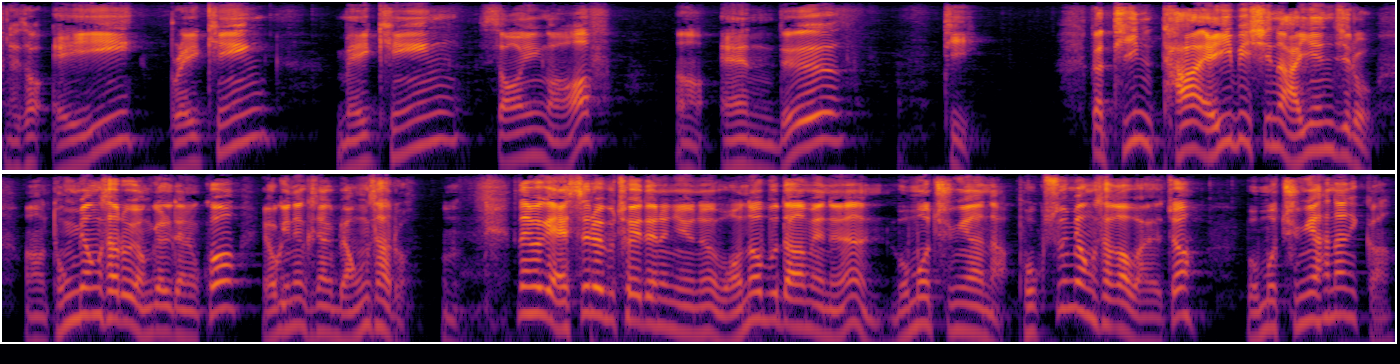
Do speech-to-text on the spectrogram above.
그래서 A, breaking, making, sawing off, 어, and D. 그러니까 D 다 A, B, C는 ing로 어, 동명사로 연결돼 놓고 여기는 그냥 명사로. 음. 그다음에 여기 s를 붙여야 되는 이유는 원어브 다음에는 뭐뭐 중에 하나 복수 명사가 와야죠. 뭐뭐 중에 하나니까.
